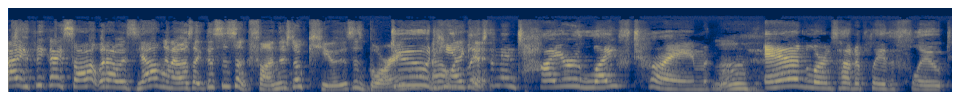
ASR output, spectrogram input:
I think I saw it when I was young and I was like, this isn't fun. There's no Q. This is boring. Dude, he like lives it. an entire lifetime Ugh. and learns how to play the flute.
